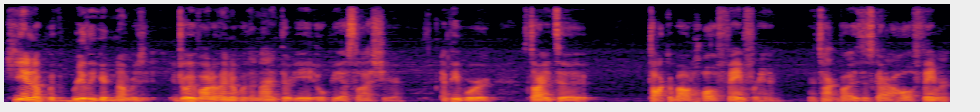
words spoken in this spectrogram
He ended up with really good numbers. Joey Votto ended up with a 938 OPS last year, and people were starting to talk about Hall of Fame for him and talk about is this guy a Hall of Famer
